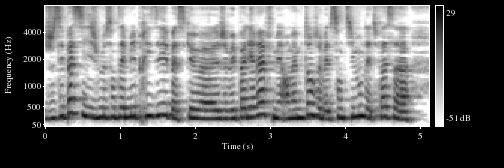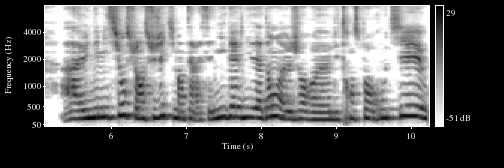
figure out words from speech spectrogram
Je sais pas si je me sentais méprisée parce que euh, j'avais pas les refs, mais en même temps, j'avais le sentiment d'être face à à une émission sur un sujet qui m'intéressait ni d'Ève ni d'Adam, euh, genre euh, les transports routiers ou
